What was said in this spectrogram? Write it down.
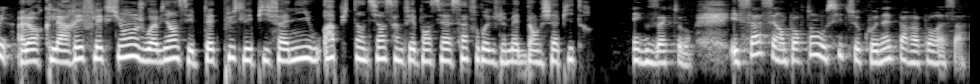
Oui. Alors que la réflexion, je vois bien, c'est peut-être plus l'épiphanie ou ah putain tiens, ça me fait penser à ça, faudrait que je le mette dans le chapitre. Exactement. Et ça, c'est important aussi de se connaître par rapport à ça.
